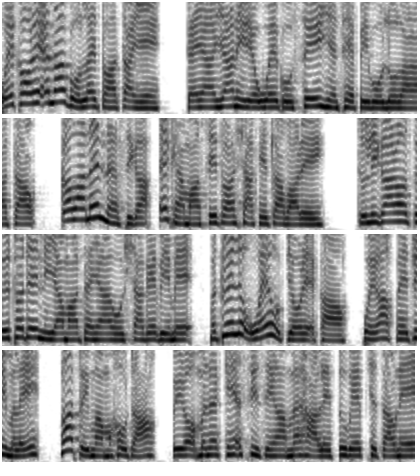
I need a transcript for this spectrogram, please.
ဝဲခေါ်တဲ့အနောက်ကိုလိုက်သွားကြရင် တန်ရာရနေတဲ့ဝဲကိုဆေးရင်ထည့်ပေးဖို့လိုလာတာကြောင့်ကာလာနဲ့နန်စီကအဲ့ခံမှာဆေးသွားရှာခဲ့ကြပါတယ်။ဂျူလီကတော့သွေးထွက်တဲ့နေရာမှာတန်ရာကိုရှာခဲ့ပေမဲ့မတွေ့လို့ဝဲကိုပြောတဲ့အခါဝဲကဘယ်တွေ့မလဲငါတွေ့မှမဟုတ်တာပြီးတော့မနက်ခင်းအစီအစဉ်ကမက်ဟာလေသူ့ပဲဖြစ်ကြောင်းနဲ့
